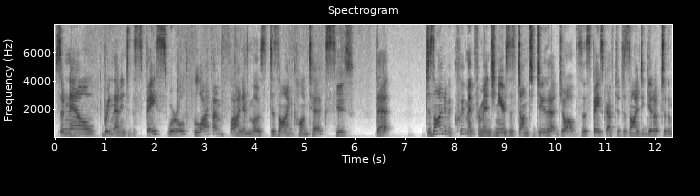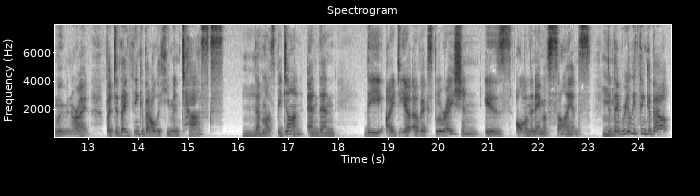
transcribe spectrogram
so now bring that into the space world, like I'm finding in most design contexts Yes. that design of equipment from engineers is done to do that job. So the spacecraft are designed to get up to the moon, right? But did they mm. think about all the human tasks mm. that must be done? And then the idea of exploration is all in the name of science. Did mm. they really think about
